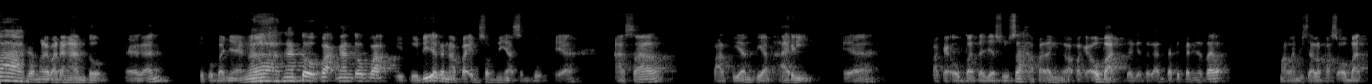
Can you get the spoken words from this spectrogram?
ah udah mulai pada ngantuk ya kan cukup banyak yang ah, ngantuk pak ngantuk pak. Itu dia kenapa insomnia sembuh ya. Asal latihan tiap hari ya. Pakai obat aja susah apalagi nggak pakai obat begitu kan. Tapi ternyata malah bisa lepas obat.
